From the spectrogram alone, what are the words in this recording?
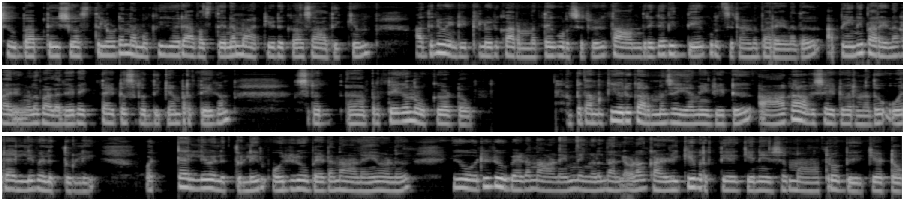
ശുഭാപ്തി വിശ്വാസത്തിലൂടെ നമുക്ക് ഈ ഒരു അവസ്ഥേനെ മാറ്റിയെടുക്കാൻ സാധിക്കും. അതിന് വേണ്ടിയിട്ടുള്ള ഒരു കർമ്മത്തെ കുറിച്ചിട്ട് ഒരു താന്ത്രിക വിദ്യയെ കുറിച്ചിട്ടാണ് പറയണത്. അപ്പോൾ ഇനി പറയുന്ന കാര്യങ്ങൾ വളരെ വ്യക്തമായിട്ട് ശ്രദ്ധിക്കാൻ പ്രത്യേകം ശ്രദ്ധ പ്രത്യേകം നോക്കുക കേട്ടോ. അപ്പോൾ നമുക്ക് ഈ ഒരു കർമ്മം ചെയ്യാൻ വേണ്ടിയിട്ട് ആകെ ആവശ്യമായിട്ട് വരുന്നത് ഒരല്ലി വെളുത്തുള്ളി. ഒറ്റ അല്ലി വെളുത്തുള്ളിയും ഒരു രൂപയുടെ നാണയമാണ് ഈ ഒരു രൂപയുടെ നാണയം നിങ്ങൾ നല്ലവണ്ണം കഴുകി വൃത്തിയാക്കിയതിന് ശേഷം മാത്രം ഉപയോഗിക്കുക കേട്ടോ.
